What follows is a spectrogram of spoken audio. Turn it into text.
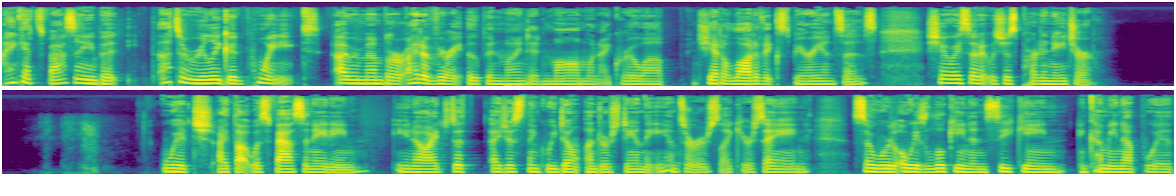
I think it's fascinating, but that's a really good point. I remember I had a very open minded mom when I grew up. She had a lot of experiences. She always said it was just part of nature, which I thought was fascinating. You know, I just I just think we don't understand the answers like you're saying. So we're always looking and seeking and coming up with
